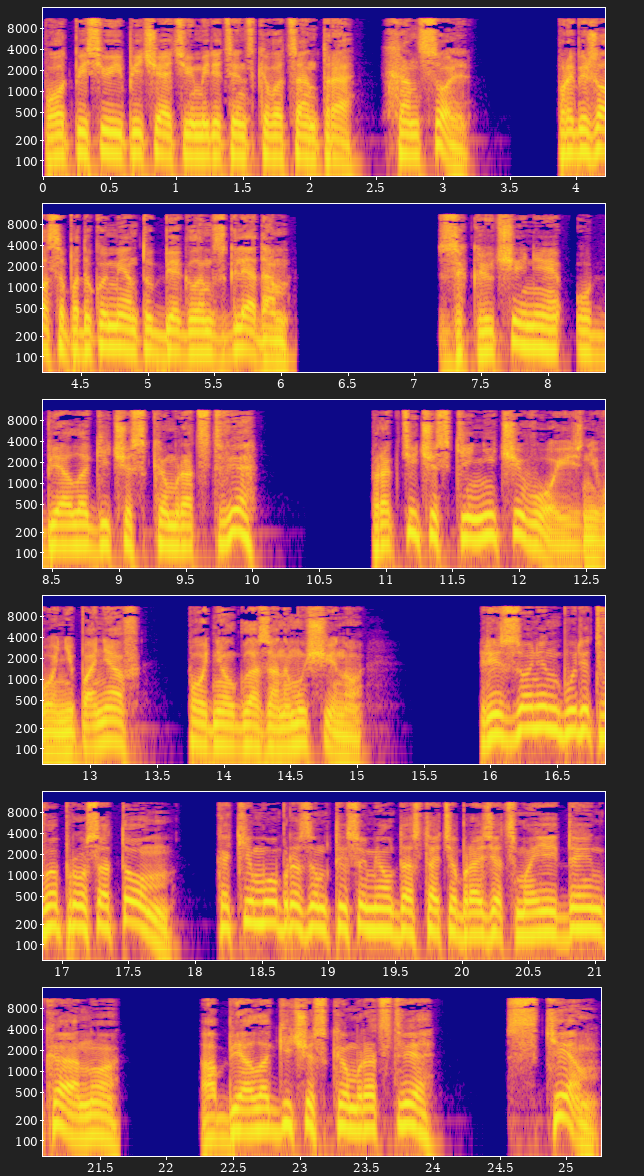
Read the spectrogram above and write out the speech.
подписью и печатью медицинского центра «Хансоль». Пробежался по документу беглым взглядом. Заключение о биологическом родстве? Практически ничего из него не поняв, поднял глаза на мужчину. Резонен будет вопрос о том, каким образом ты сумел достать образец моей ДНК, но о биологическом родстве «С кем?»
